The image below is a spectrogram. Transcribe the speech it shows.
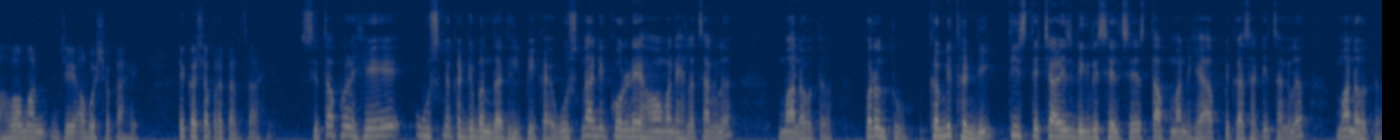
हवामान जे आवश्यक आहे ते कशा प्रकारचं आहे? सीताफळ हे उष्ण कटिबंधातील पीक आहे. उष्ण आणि कोरडे हवामान ह्याला चांगलं मानवतं. परंतु कमी थंडी तीस ते चाळीस डिग्री सेल्सिअस तापमान ह्या पिकासाठी चांगलं मानवतं.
